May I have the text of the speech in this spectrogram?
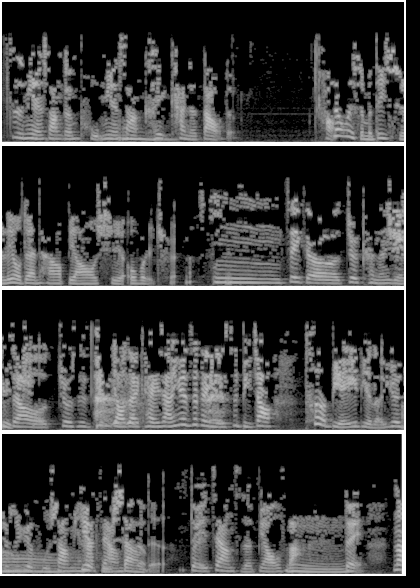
字面上跟谱面上可以看得到的。好，那为什么第十六段它要标是 overture 呢？嗯，这个就可能也是要就是要再看一下，因为这个也是比较特别一点的乐，就是乐谱上面它这样子的，的对这样子的标法。嗯，对。那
